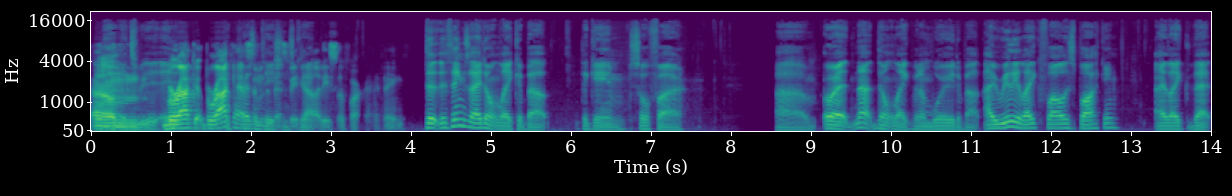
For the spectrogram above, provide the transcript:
Um, it- Baraka Baraka has some of the best great. fatalities so far. I think. the the things I don't like about the game so far, um, or not don't like, but I'm worried about. I really like flawless blocking. I like that.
